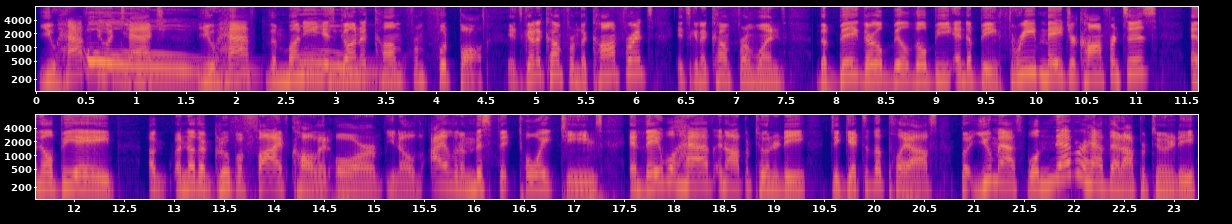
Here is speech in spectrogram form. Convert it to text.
You have to attach. You have the money is going to come from football. It's going to come from the conference. It's going to come from when the big there'll be there'll be end up being three major conferences, and there'll be a, a another group of five, call it, or you know, island of misfit toy teams, and they will have an opportunity to get to the playoffs. But UMass will never have that opportunity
